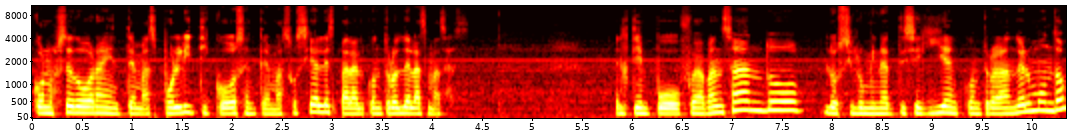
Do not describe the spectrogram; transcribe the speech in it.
conocedora en temas políticos, en temas sociales, para el control de las masas. El tiempo fue avanzando, los Illuminati seguían controlando el mundo,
